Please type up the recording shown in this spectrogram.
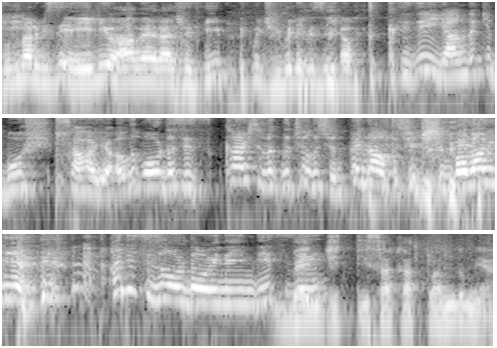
Bunlar bizi eğiliyor abi herhalde deyip bu jübilemizi yaptık. Sizi yandaki boş sahaya alıp orada siz karşılıklı çalışın, penaltı çekişin falan diye. Hadi siz orada oynayın diye size. Ben ciddi sakatlandım ya.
